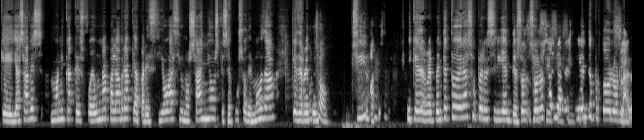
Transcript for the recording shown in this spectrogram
que ya sabes, Mónica, que fue una palabra que apareció hace unos años, que se puso de moda, que de repente... Sí, y que de repente todo era súper resiliente, solo, salía resiliente por todos los lados.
